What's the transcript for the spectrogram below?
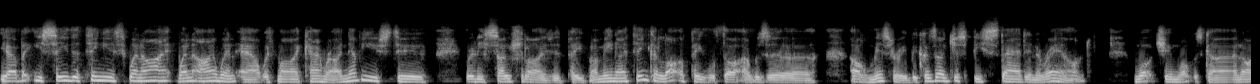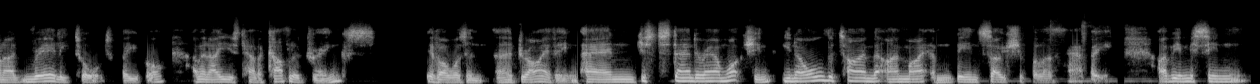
yeah, but you see, the thing is, when I when I went out with my camera, I never used to really socialise with people. I mean, I think a lot of people thought I was a old misery because I'd just be standing around watching what was going on. I'd rarely talk to people. I mean, I used to have a couple of drinks if I wasn't uh, driving and just stand around watching. You know, all the time that I might have been sociable and happy, I'd be missing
